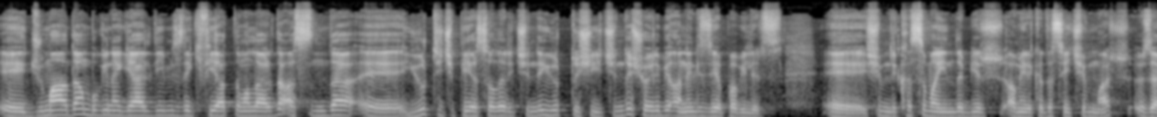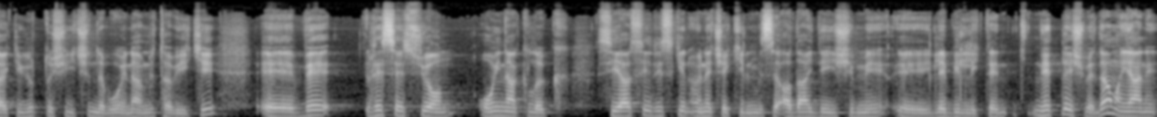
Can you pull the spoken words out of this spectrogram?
e, Cuma'dan bugüne geldiğimizdeki fiyatlamalarda aslında e, yurt içi piyasalar içinde, yurt dışı içinde şöyle bir analiz yapabiliriz. Ee, şimdi Kasım ayında bir Amerika'da seçim var. Özellikle yurt dışı için de bu önemli tabii ki. Ee, ve resesyon, oynaklık, siyasi riskin öne çekilmesi, aday değişimi e, ile birlikte netleşmedi ama yani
